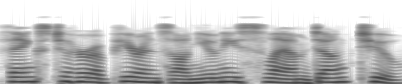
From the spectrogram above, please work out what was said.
thanks to her appearance on Unnies' Slam Dunk 2.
